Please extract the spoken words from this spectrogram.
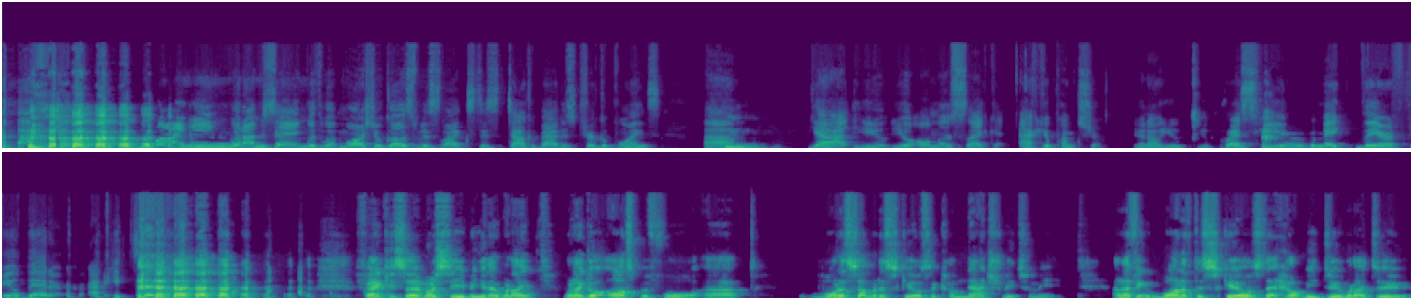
Combining what I'm saying with what Marshall Goldsmith likes to talk about as trigger points. Um, mm. Yeah, you you're almost like acupuncture. You know, you you press here to make there feel better, right? Thank you so much, But You know, when I when I got asked before. Uh, what are some of the skills that come naturally to me? And I think one of the skills that help me do what I do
